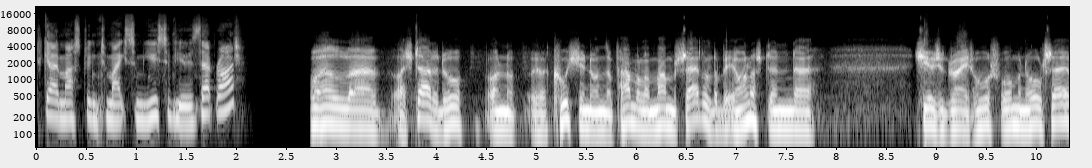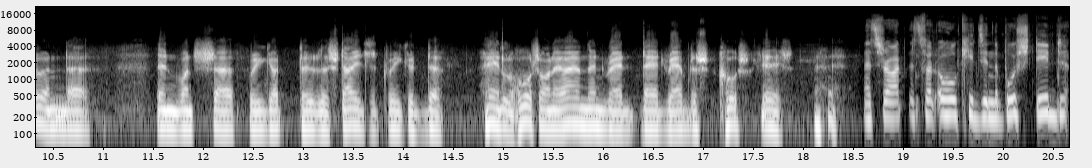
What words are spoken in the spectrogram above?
to go mustering to make some use of you. Is that right? Well, uh, I started off on a, a cushion on the pommel of Mum's saddle, to be honest, and uh, she was a great horsewoman also. And uh, then once uh, we got to the stage that we could uh, handle a horse on our own, then Grad, Dad grabbed us, of course. Yes. That's right. That's what all kids in the bush did.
